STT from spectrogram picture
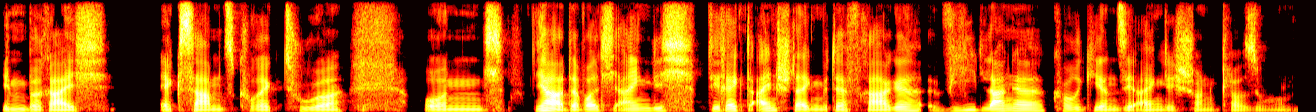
im Bereich Examenskorrektur. Und ja, da wollte ich eigentlich direkt einsteigen mit der Frage, wie lange korrigieren Sie eigentlich schon Klausuren?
